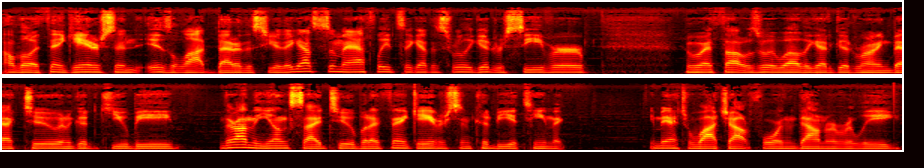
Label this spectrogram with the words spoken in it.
Although I think Anderson is a lot better this year. They got some athletes. They got this really good receiver who I thought was really well. They got a good running back, too, and a good QB. They're on the young side, too, but I think Anderson could be a team that you may have to watch out for in the Downriver League.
